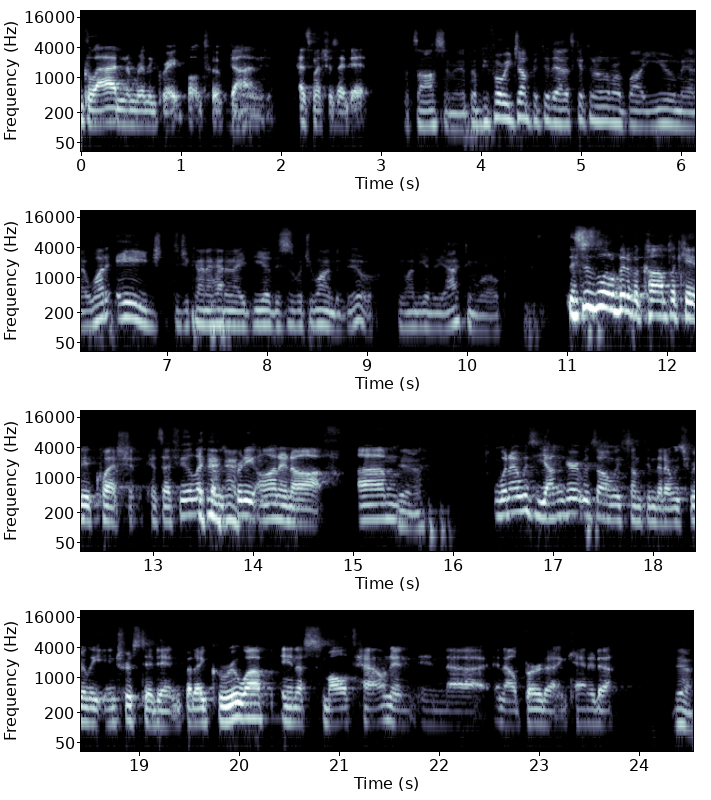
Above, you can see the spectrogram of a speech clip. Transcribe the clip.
glad and I'm really grateful to have done as much as I did. That's awesome, man. But before we jump into that, let's get to know a little more about you, man. At what age did you kind of had an idea this is what you wanted to do? You wanted to get into the acting world. This is a little bit of a complicated question because I feel like I was pretty on and off. Um, Yeah. when I was younger, it was always something that I was really interested in. But I grew up in a small town in in uh, in Alberta, in Canada, Yeah.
